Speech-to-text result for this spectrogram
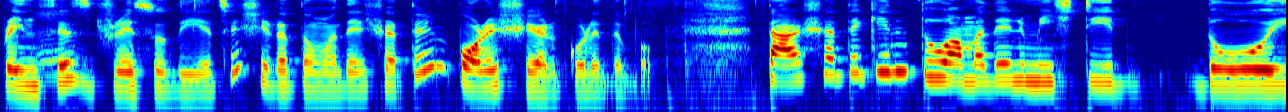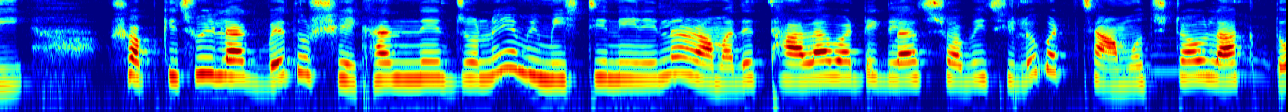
প্রিন্সেস ড্রেসও দিয়েছে, সেটা তোমাদের সাথে আমি পরে শেয়ার করে দেব। তার সাথে কিন্তু আমাদের মিষ্টি দই সব কিছুই লাগবে। তো সেখানের জন্যই আমি মিষ্টি নিয়ে নিলাম। আর আমাদের থালা বাটি গ্লাস সবই ছিল বাট চামচটাও লাগতো।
